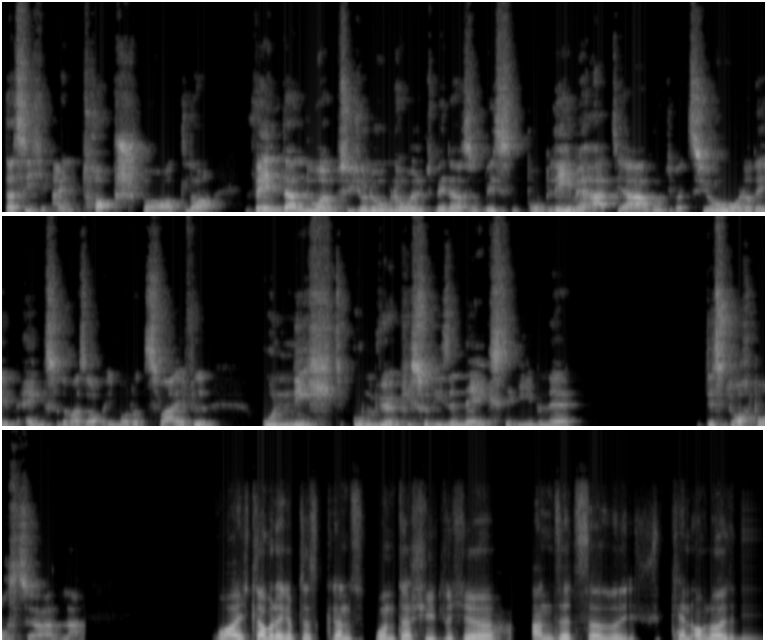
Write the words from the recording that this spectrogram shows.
dass sich ein Top-Sportler, wenn dann nur einen Psychologen holt, wenn er so ein bisschen Probleme hat, ja, Motivation oder eben Ängste oder was auch immer oder Zweifel, und nicht um wirklich so diese nächste Ebene des Durchbruchs zu erlangen? Boah, ich glaube, da gibt es ganz unterschiedliche Ansätze. Also ich kenne auch Leute, die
